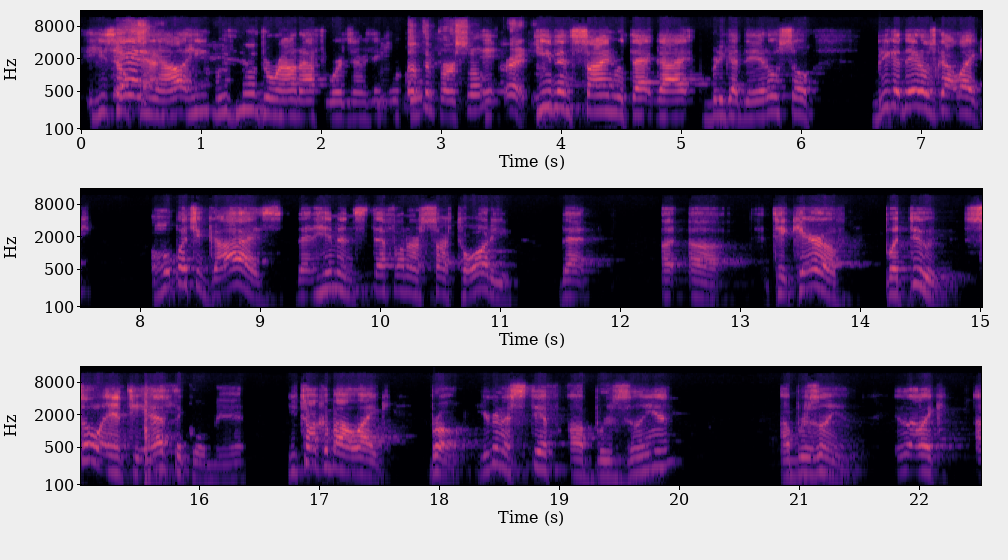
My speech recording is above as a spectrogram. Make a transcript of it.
he's helped yeah. me out. He we've moved around afterwards and everything. Cool. Nothing personal, and right? He even signed with that guy Brigadeiro. So Brigadeiro's got like a whole bunch of guys that him and Stefano Sartori that uh, uh, take care of. But dude, so anti-ethical, man. You talk about like, bro, you're gonna stiff a Brazilian, a Brazilian, like a,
